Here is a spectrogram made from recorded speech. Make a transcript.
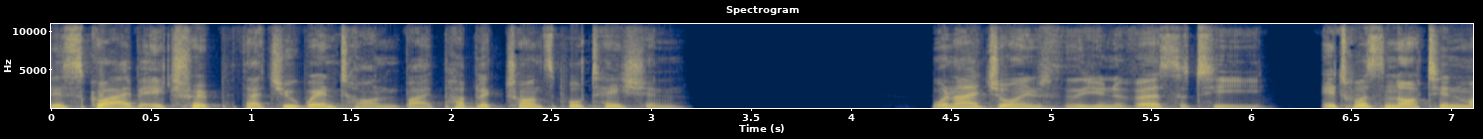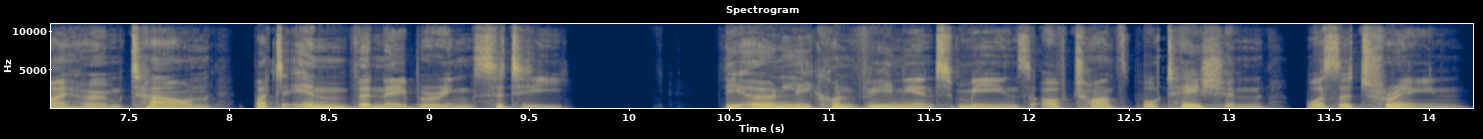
Describe a trip that you went on by public transportation. When I joined the university, it was not in my hometown, but in the neighboring city. The only convenient means of transportation was a train.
